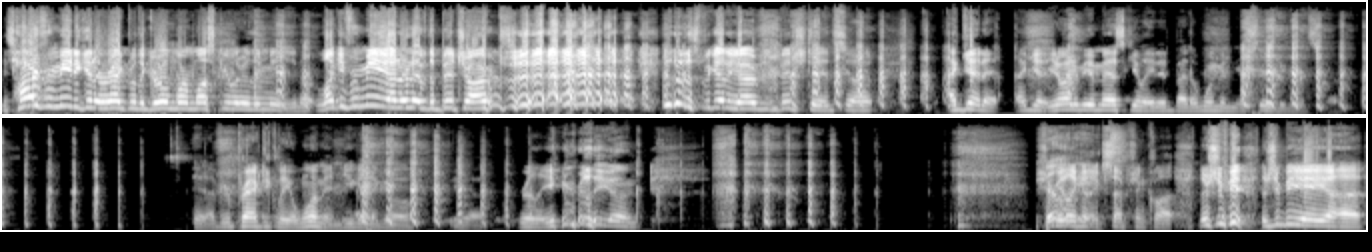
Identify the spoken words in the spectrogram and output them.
It's hard for me to get erect with a girl more muscular than me. You know, lucky for me, I don't have the bitch arms, the spaghetti arms and bitch did. So I get it. I get it. You don't want to be emasculated by the woman you're sleeping with. So. You know, if you're practically a woman, you gotta go. You know, really, really young. Should be Bill like an exception clause. There should be there should be a uh,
